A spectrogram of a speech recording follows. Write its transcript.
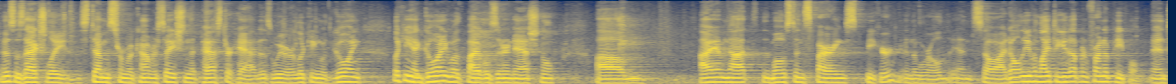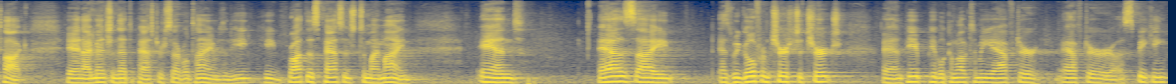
This is actually stems from a conversation that Pastor had as we were looking with going, looking at going with Bibles International. Um, I am not the most inspiring speaker in the world, and so I don't even like to get up in front of people and talk. And I mentioned that to Pastor several times, and he, he brought this passage to my mind. And as I as we go from church to church, and pe- people come up to me after after uh, speaking,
